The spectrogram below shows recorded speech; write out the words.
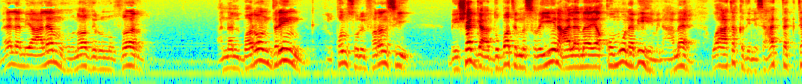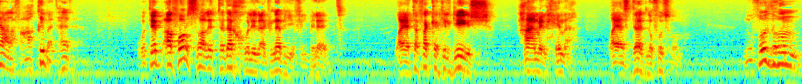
ما لم يعلمه ناظر النظار أن البارون درينج القنصل الفرنسي بيشجع الضباط المصريين على ما يقومون به من أعمال وأعتقد أن سعادتك تعرف عاقبة هذا. وتبقى فرصة للتدخل الأجنبي في البلاد. ويتفكك الجيش حامل حمى ويزداد نفوذهم. نفوذهم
